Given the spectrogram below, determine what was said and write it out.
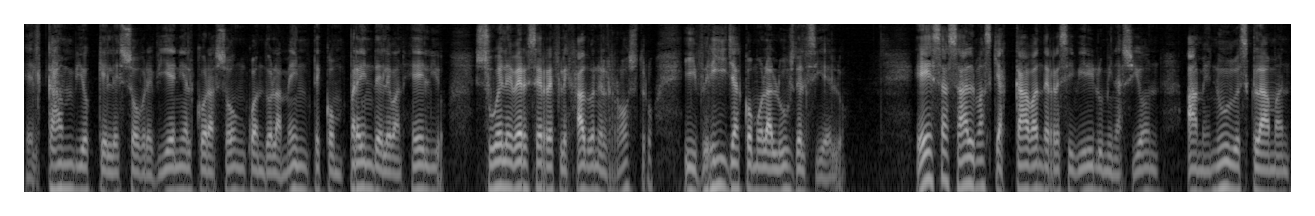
El cambio que le sobreviene al corazón cuando la mente comprende el Evangelio suele verse reflejado en el rostro y brilla como la luz del cielo. Esas almas que acaban de recibir iluminación a menudo exclaman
